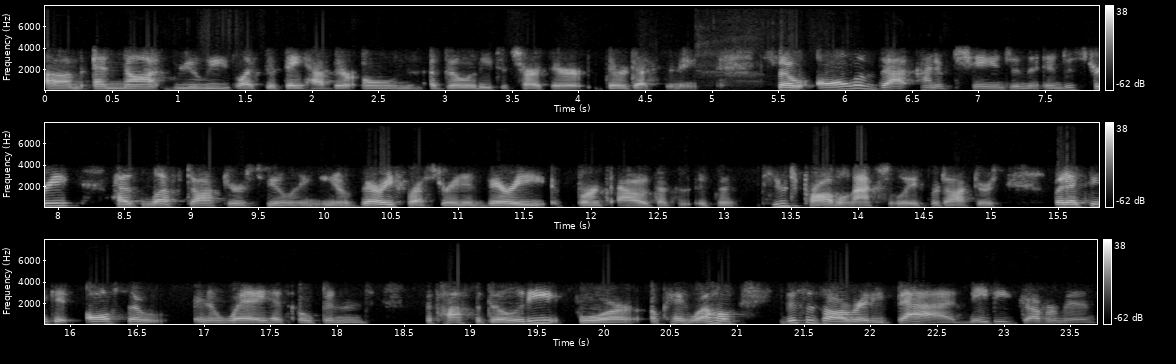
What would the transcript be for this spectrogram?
um, and not really like that they have their own ability to chart their their destiny. So all of that kind of change in the industry has left doctors feeling, you know, very frustrated, very burnt out. That's it's a huge problem actually for doctors. But I think it also, in a way, has opened the possibility for okay, well, this is already bad. Maybe government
